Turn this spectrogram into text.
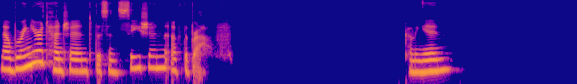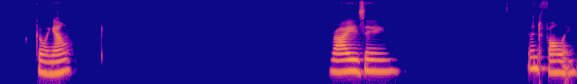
Now bring your attention to the sensation of the breath. Coming in, going out, rising, and falling.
